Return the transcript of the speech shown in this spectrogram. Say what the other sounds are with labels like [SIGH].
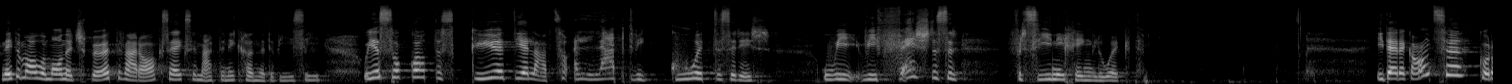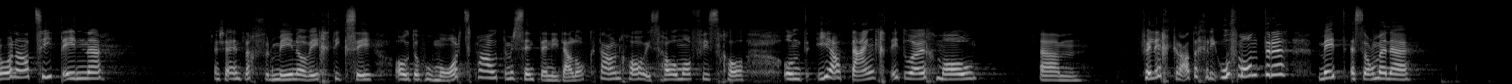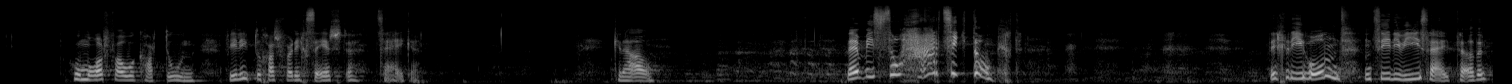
nicht einmal einen Monat später wäre angesagt, wir hätten nicht dabei sein können. Und ich habe so Gottes Güte erlebt, so erlebt, wie gut er ist und wie, wie fest dass er für seine Kinder schaut. In dieser ganzen Corona-Zeit war es endlich für mich noch wichtig, auch den Humor zu behalten. Wir sind dann in den Lockdown gekommen, ins Homeoffice gekommen. Und ich habe gedacht, ich tue euch mal ähm, vielleicht gerade ein bisschen aufmuntern mit so einem humorvollen Cartoon. Philipp, du kannst vielleicht das erste zeigen. Genau. [LAUGHS] Hat mich so herzig gedacht. Der kleine Hund und seine Weisheit, oder?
